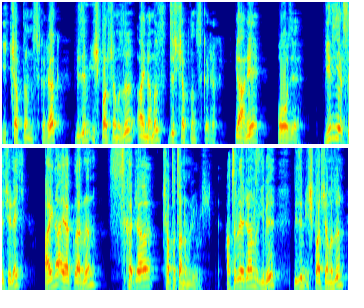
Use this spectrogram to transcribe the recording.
iç çaplarını sıkacak. Bizim iç parçamızı aynamız dış çaptan sıkacak. Yani OD. Bir diğer seçenek ayna ayaklarının sıkacağı çapı tanımlıyoruz. Hatırlayacağınız gibi bizim iç parçamızın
